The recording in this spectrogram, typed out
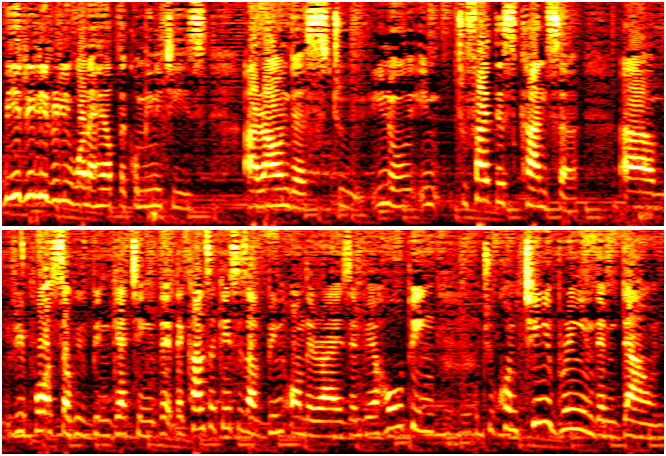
we really, really want to help the communities around us to, you know, in, to fight this cancer. Um, reports that we've been getting, the, the cancer cases have been on the rise, and we are hoping to continue bringing them down.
